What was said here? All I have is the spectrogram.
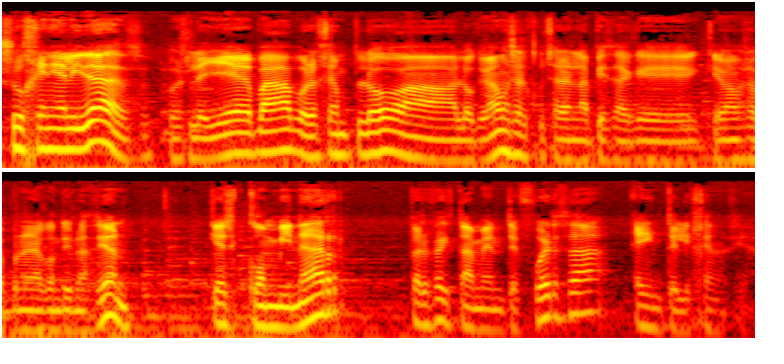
Su genialidad, pues le lleva, por ejemplo, a lo que vamos a escuchar en la pieza que, vamos a poner a continuación, que es combinar perfectamente fuerza e inteligencia.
